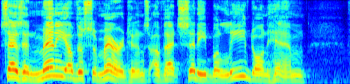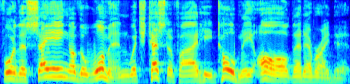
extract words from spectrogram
says, And many of the Samaritans of that city believed on him for the saying of the woman which testified, He told me all that ever I did.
